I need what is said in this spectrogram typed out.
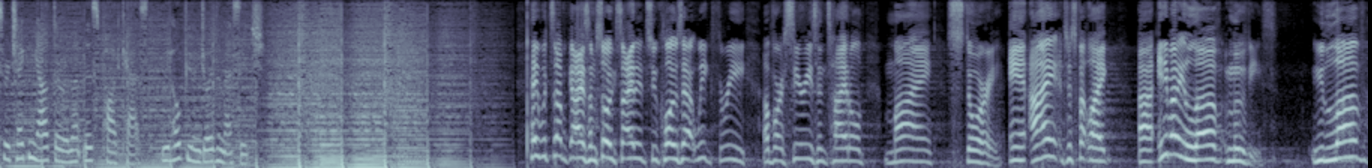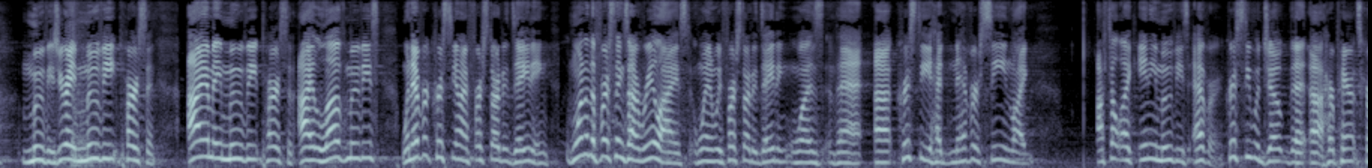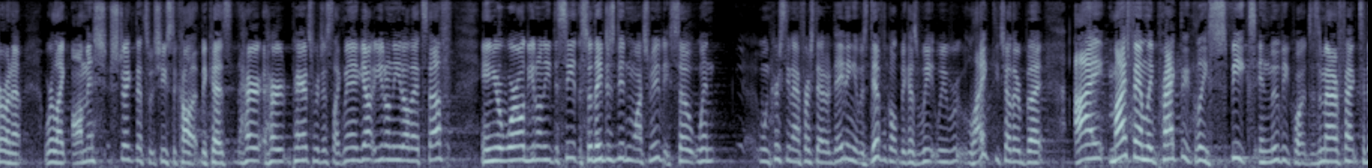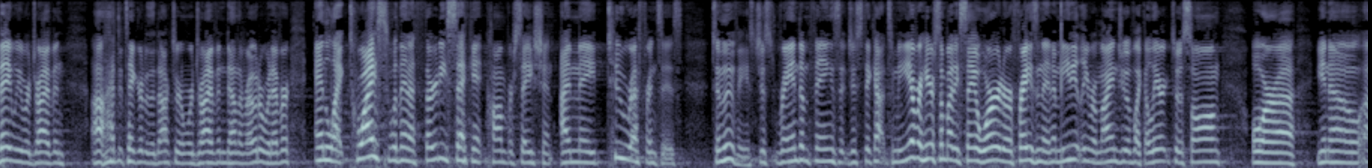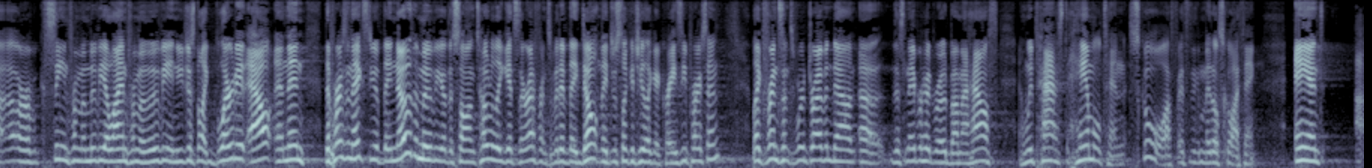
Thanks for checking out the Relentless Podcast. We hope you enjoy the message. Hey, what's up, guys? I'm so excited to close out week three of our series entitled My Story. And I just felt like uh, anybody love movies? You love movies. You're a movie person. I am a movie person. I love movies. Whenever Christy and I first started dating, one of the first things I realized when we first started dating was that uh, Christy had never seen like I felt like any movies ever. Christy would joke that uh, her parents growing up were like Amish strict. That's what she used to call it because her, her parents were just like, man, you don't need all that stuff in your world. You don't need to see it. So they just didn't watch movies. So when, when Christy and I first started dating, it was difficult because we, we liked each other, but I, my family practically speaks in movie quotes. As a matter of fact, today we were driving, uh, I had to take her to the doctor and we're driving down the road or whatever. And like twice within a 30 second conversation, I made two references to movies, just random things that just stick out to me. You ever hear somebody say a word or a phrase and it immediately reminds you of like a lyric to a song or, uh, you know, uh, or a scene from a movie, a line from a movie, and you just like blurt it out, and then the person next to you, if they know the movie or the song, totally gets the reference. But if they don't, they just look at you like a crazy person. Like, for instance, we're driving down uh, this neighborhood road by my house, and we passed Hamilton School, it's the middle school, I think. And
